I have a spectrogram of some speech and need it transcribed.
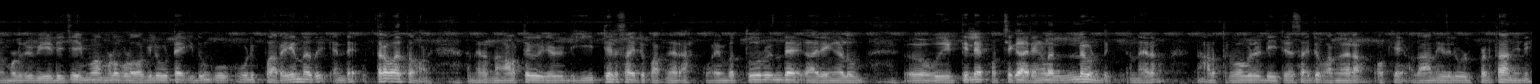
നമ്മളൊരു വീഡിയോ ചെയ്യുമ്പോൾ നമ്മൾ വ്ളോഗിലൂടെ ഇതും കൂടി പറയുന്നത് എന്റെ ഉത്തരവാദിത്തമാണ്. അന്നേരം നാളത്തെ വീഡിയോയിൽ ഡീറ്റെയിൽസ് ആയിട്ട് പറഞ്ഞുതരാം. കോയമ്പത്തൂരിന്റെ കാര്യങ്ങളും വീട്ടിലെ കുറച്ച് കാര്യങ്ങളെല്ലാം ഉണ്ട്. അന്നേരം നാളത്തെ ബ്ലോഗിൽ ഡീറ്റെയിൽസ് ആയിട്ട് പറഞ്ഞുതരാം. ഓക്കെ അതാണ് ഇതിൽ ഉൾപ്പെടുത്താൻ ഇനി.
